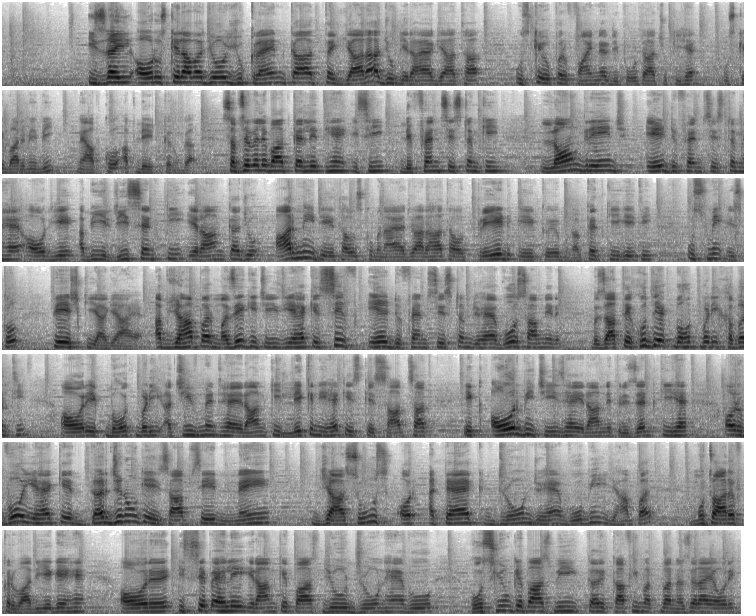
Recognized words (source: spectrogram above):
इसराइल और उसके अलावा जो यूक्रेन का तैयारा जो गिराया गया था, उसके ऊपर फाइनल रिपोर्ट आ चुकी है, उसके बारे में भी मैं आपको अपडेट करूँगा। सबसे पहले बात कर लेते हैं इसी डिफेंस सिस्टम की। Long range air defence system है और ये अभी रिसेंटली ईरान का जो आर्मी डे था उसको मनाया जा रहा था और परेड एक मुनद की गई थी। उसमें इसको पेश किया गया है। अब यहाँ पर मज़े की चीज़ यह है कि सिर्फ़ एयर डिफेंस सिस्टम जो है वो सामने बजाते खुद एक बहुत बड़ी खबर थी और एक बहुत बड़ी अचीवमेंट है ईरान की। लेकिन यह है कि इसके साथ साथ एक और भी चीज़ है ईरान ने प्रेजेंट की है और वो यह है कि दर्जनों के हिसाब से नए जासूस और अटैक ड्रोन जो है, वो भी यहाँ पर मुतारफ़ करवा दिए गए हैं। और इससे पहले ईरान के पास जो ड्रोन है, वो होसियों के पास भी काफ़ी मरतबा नज़र आए और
